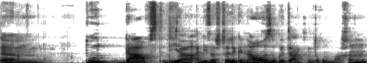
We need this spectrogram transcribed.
ähm, du darfst dir an dieser Stelle genauso Gedanken drum machen,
